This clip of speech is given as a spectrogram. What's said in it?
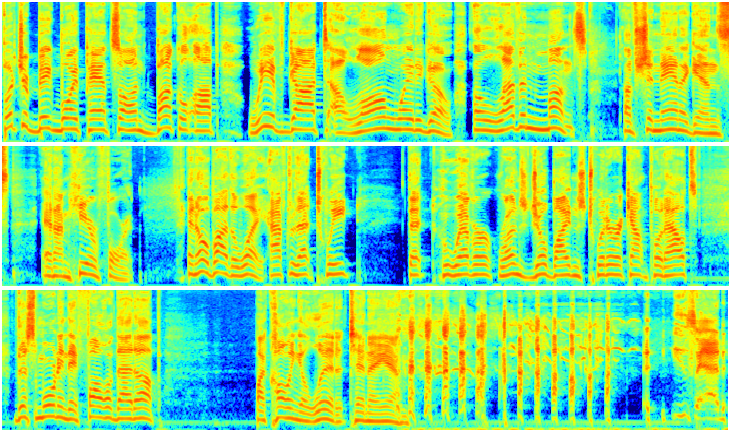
Put your big boy pants on, buckle up. We've got a long way to go 11 months of shenanigans, and I'm here for it. And oh, by the way, after that tweet that whoever runs Joe Biden's Twitter account put out, this morning they followed that up by calling a lid at 10 a.m. he said,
